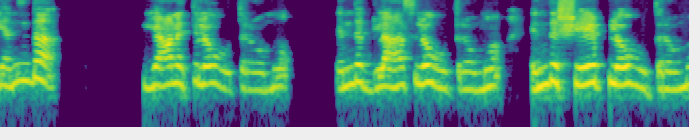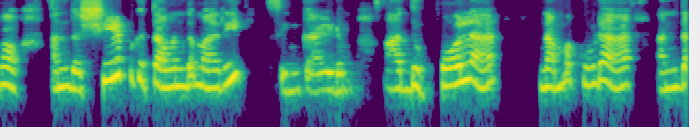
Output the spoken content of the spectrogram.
எந்த யானத்திலோ ஊத்துறோமோ எந்த கிளாஸ்ல ஊத்துறோமோ எந்த ஷேப்ல ஊத்துறோமோ அந்த ஷேப்புக்கு தகுந்த மாதிரி சிங்க் ஆயிடும். அது போல நம்ம கூட அந்த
